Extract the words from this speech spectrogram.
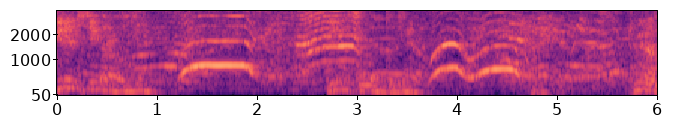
You didn't see that, did you? You didn't see that, did you? Come here.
